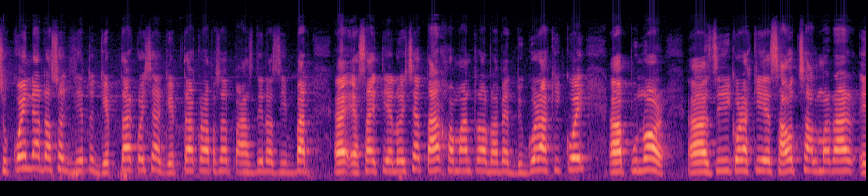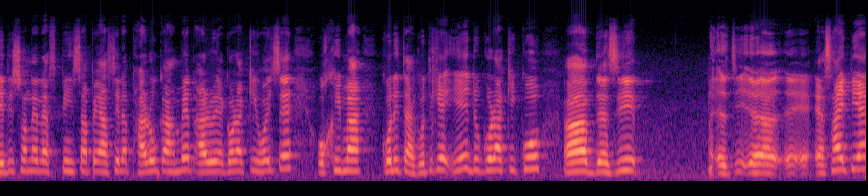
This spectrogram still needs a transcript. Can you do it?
সুকন্যা দাসক যিহেতু গ্ৰেপ্তাৰ কৰিছে গ্ৰেপ্তাৰ কৰাৰ পাছত পাঁচদিনৰ জিম্বাত এছ আই টিয়ে লৈছে। তাৰ সমান্তৰালভাৱে দুগৰাকীকৈ পুনৰ যিগৰাকী ছাউথ চালমাৰাৰ এডিশ্যনেল এছ পি হিচাপে আছিলে ফাৰুক আহমেদ আৰু এগৰাকী হৈছে অসীমা কলিতা। গতিকে এই দুগৰাকীকো যি এছ আই টিয়ে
